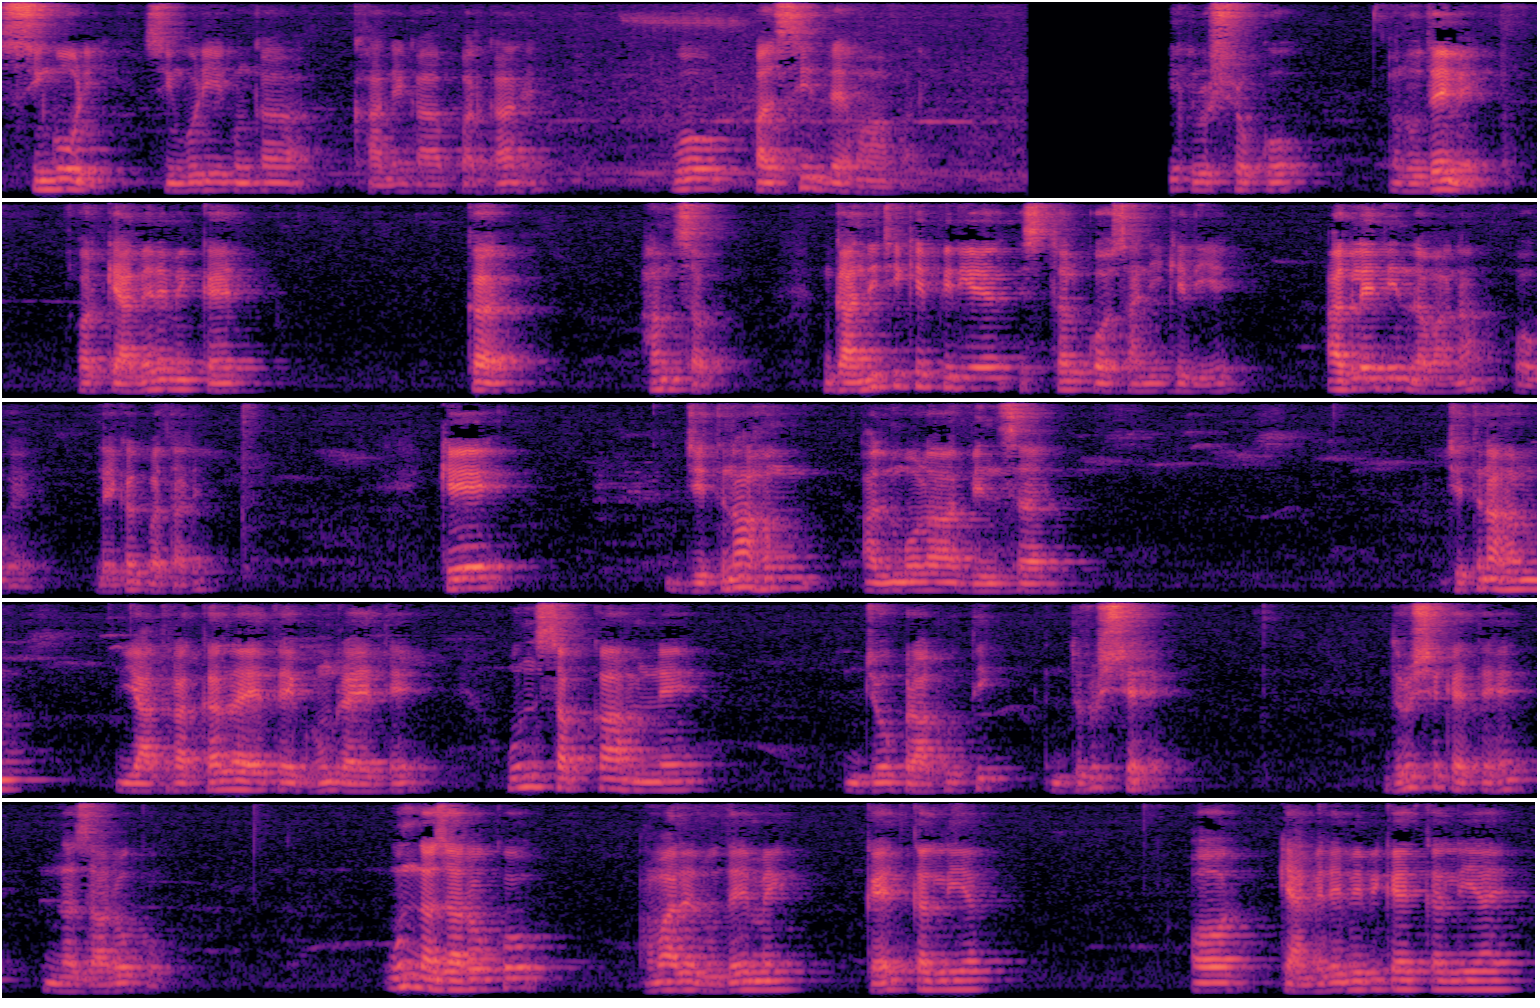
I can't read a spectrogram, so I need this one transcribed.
सिंगोड़ी सिंगोड़ी एक उनका खाने का प्रकार है, वो प्रसिद्ध है वहाँ पर। दृश्यों को हृदय में और कैमरे में कैद कर हम सब गांधी जी के प्रिय स्थल कौसानी के लिए अगले दिन रवाना हो गए। लेखक बता रहे कि जितना हम अल्मोड़ा बिनसर जितना हम यात्रा कर रहे थे, घूम रहे थे, उन सब का हमने जो प्राकृतिक दृश्य है, दृश्य कहते हैं नज़ारों को। उन नज़ारों को हमारे हृदय में कैद कर लिया और कैमरे में भी कैद कर लिया है।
